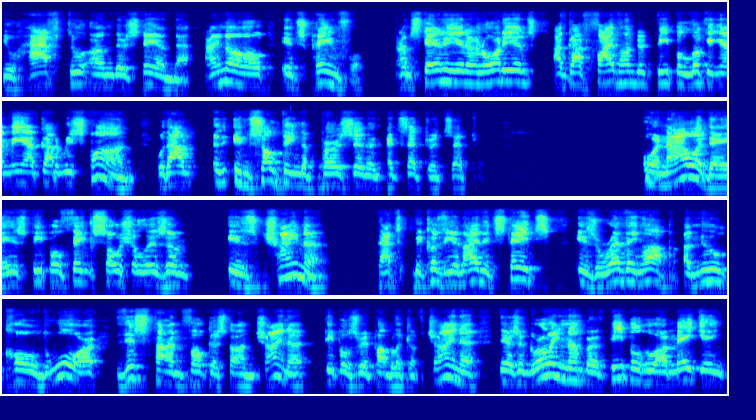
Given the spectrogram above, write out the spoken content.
You have to understand that. I know it's painful. I'm standing in an audience. I've got 500 people looking at me. I've got to respond without uh, insulting the person, et cetera, et cetera. Or nowadays, people think socialism is China. That's because the United States is revving up a new Cold War, this time focused on China, People's Republic of China. There's a growing number of people who are making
